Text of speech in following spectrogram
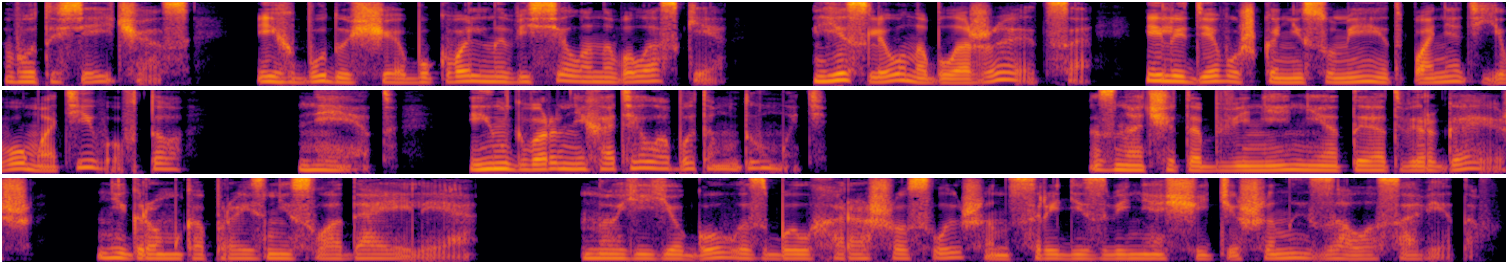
Вот и сейчас их будущее буквально висело на волоске. Если он облажается или девушка не сумеет понять его мотивов, то... Нет, Ингвар не хотел об этом думать. «Значит, обвинение ты отвергаешь?» — негромко произнесла Даэлия но ее голос был хорошо слышен среди звенящей тишины зала советов.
